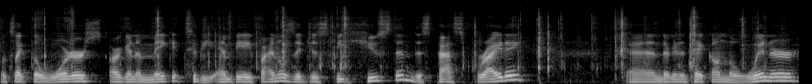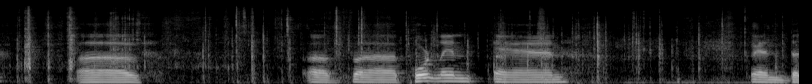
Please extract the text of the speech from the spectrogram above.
Looks like the Warriors are going to make it to the NBA Finals. They just beat Houston this past Friday. And they're going to take on the winner of of uh, Portland and and the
